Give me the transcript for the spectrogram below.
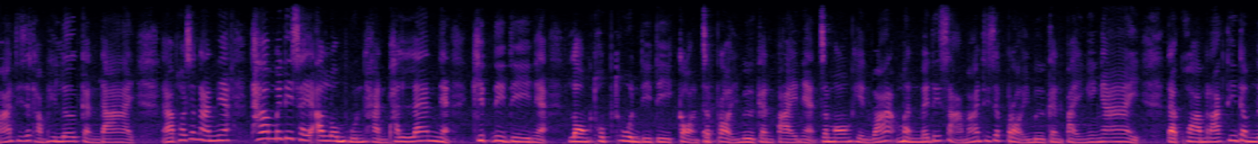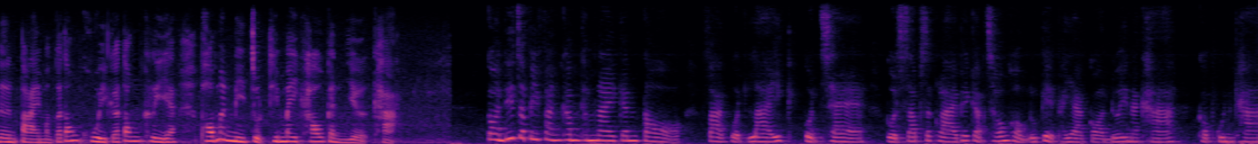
มารถที่จะทำให้เลิกกันได้นะเพราะฉะนั้นเนี่ยถ้าไม่ได้ใช้อารมณ์หุนหันพันแล่นเนี่ยคิดดีๆเนี่ยลองทบทวนดีๆ ก่อนจะปล่อยมือกันไปเนี่ยจะมองเห็นว่ามันไม่ได้สามารถที่จะปล่อยมือกันไปง่าย ๆ แต่ความรักที่ดำเนินไปมันก็ต้องคุยก็ต้องเคลียร์เพราะมันมีจุดที่ไม่เข้ากันเยอะค่ะ ก่อนที่จะไปฟังคำทำนายกันต่อ ฝากกดไลค์กดแชร์ กด Subscribe ให้กับช่องของลูกเกดพยากรณ์ด้วยนะคะ ขอบคุณค่ะ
